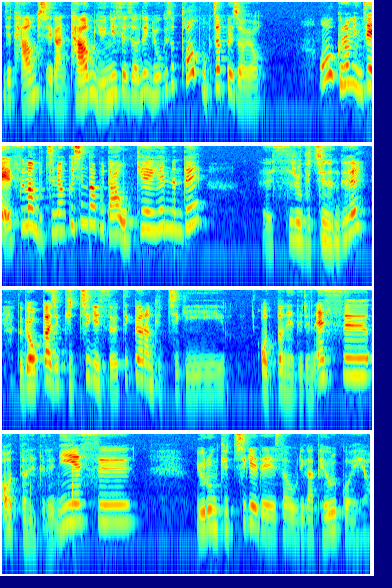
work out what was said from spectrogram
이제 다음 시간, 다음 유닛에서는 여기서 더 복잡해져요. 어, 그럼 이제 s만 붙이면 끝인가 보다. 오케이 했는데 s를 붙이는데 또 몇 가지 규칙이 있어요. 특별한 규칙이. 어떤 애들은 s, 어떤 애들은 es. 요런 규칙에 대해서 우리가 배울 거예요.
